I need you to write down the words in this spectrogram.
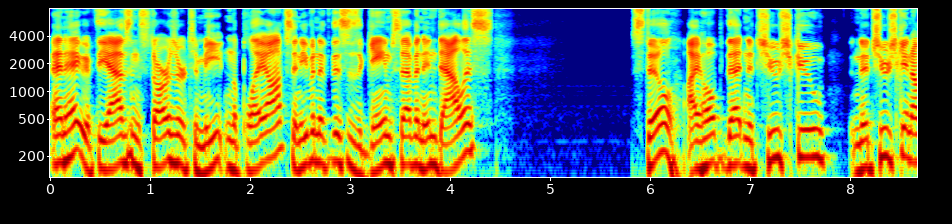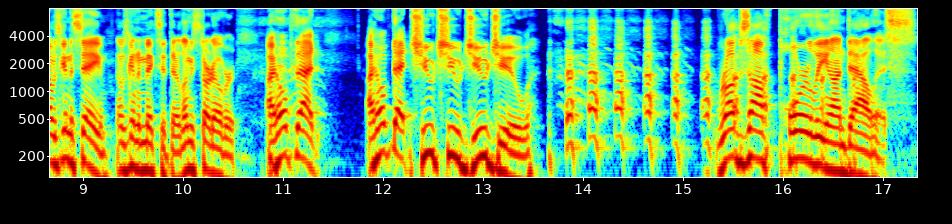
And hey, if the Avs and Stars are to meet in the playoffs, and even if this is a game seven in Dallas, still, I hope that Nichushku, Nichushkin, I was gonna say, I was gonna mix it there. Let me start over. I hope that I hope that choo choo juju rubs off poorly on Dallas.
